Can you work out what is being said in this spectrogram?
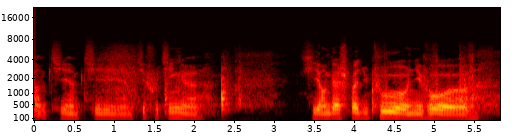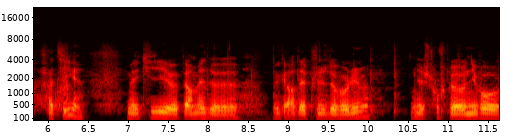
un petit un petit un petit footing qui engage pas du tout au niveau fatigue, mais qui permet de, garder plus de volume. Et je trouve qu'au niveau,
